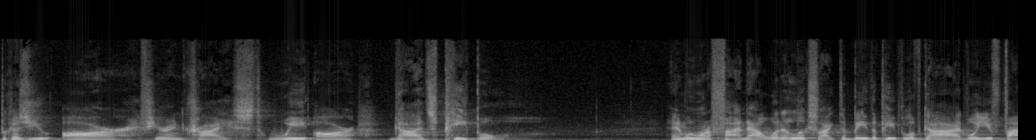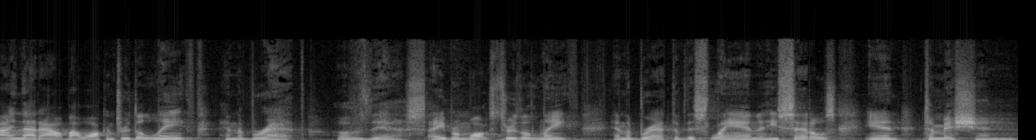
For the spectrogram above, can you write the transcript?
because you are, if you're in Christ, we are God's people. And we want to find out what it looks like to be the people of God. Well, you find that out by walking through the length and the breadth of this. Abram walks through the length and the breadth of this land, and he settles into mission.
